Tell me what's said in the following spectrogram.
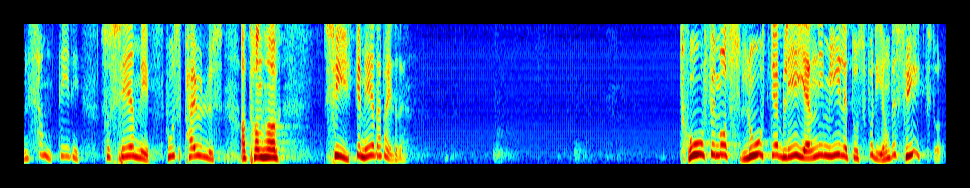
Men samtidig så ser vi hos Paulus at han har syke medarbeidere. Trofimos lot jeg bli igjen i Miletos fordi han ble syk. står det.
